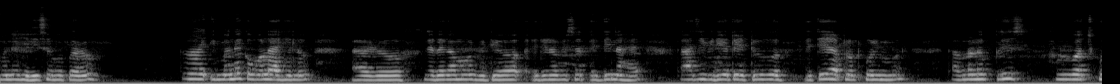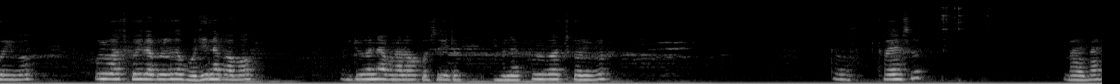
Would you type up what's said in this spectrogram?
মানে হেৰি চাব পাৰোঁ। তো ইমানেই ক'বলৈ আহিলোঁ আৰু যেনেকৈ মোৰ ভিডিঅ' এদিনৰ পিছত এদিন আহে তো আজি ভিডিঅ'টো এইটো এতিয়াই আপলোড কৰিম মই। তো আপোনালোকে প্লিজ ফুল ৱাচ কৰিব। ফুল ৱাচ কৰিলে আপোনালোকে বুজি নাপাব। সেইটো কাৰণে আপোনালোকক কৈছোঁ এইটো মানে ফুল ৱাচ কৰিব। তো থৈ আছোঁ। বাই বাই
